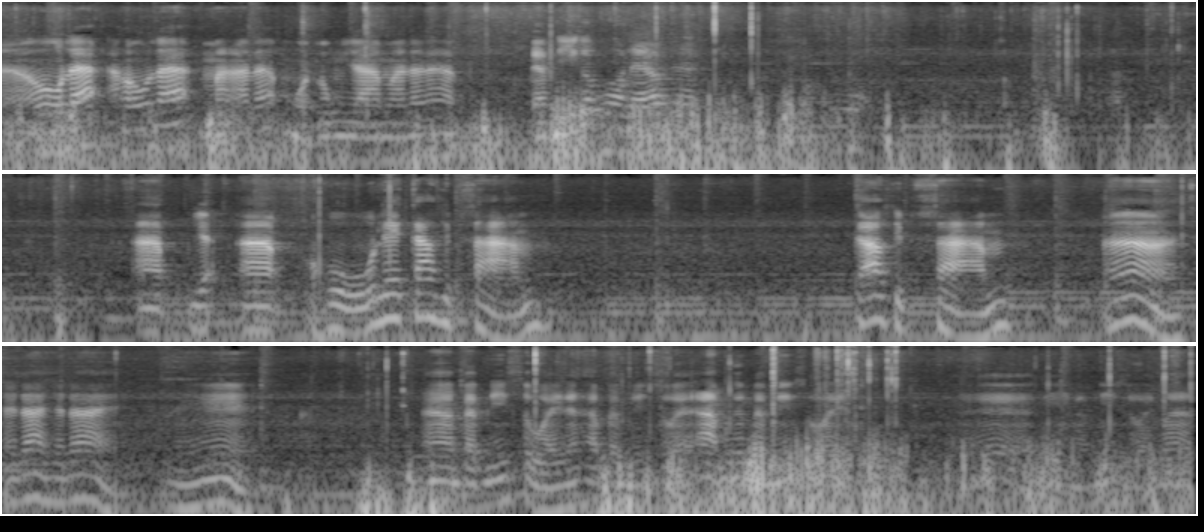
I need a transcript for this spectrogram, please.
เอาละเอาละมาละหมดลงยามาแล้วนะครับ แบบนี้ก็พอแล้วนะอาบยาอาบโอ้โหเลขเก้าสิบสามเก้าสิบสามอ่าใช้ได้ใช้ได้นี่อ่าแบบนี้สวยนะครับ แบบนี้สวยอาบเงินแบบนี้สวยเออนี่แบบนี้สวยมาก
